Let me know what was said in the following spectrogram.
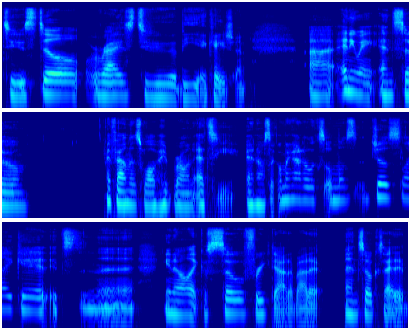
to still rise to the occasion. Uh, anyway, and so I found this wallpaper on Etsy and I was like, oh my God, it looks almost just like it. It's, you know, like so freaked out about it and so excited.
